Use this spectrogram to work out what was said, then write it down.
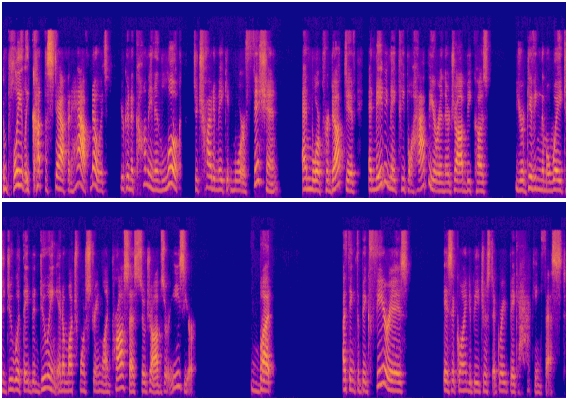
completely cut the staff in half. No it's you're going to come in and look to try to make it more efficient and more productive and maybe make people happier in their job because you're giving them a way to do what they've been doing in a much more streamlined process so jobs are easier but I think the big fear is is it going to be just a great big hacking fest?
